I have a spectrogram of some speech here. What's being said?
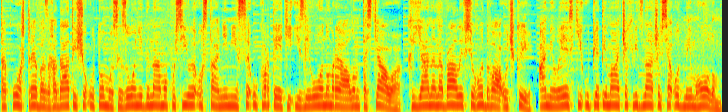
Також треба згадати, що у тому сезоні Динамо посіли останнє місце у квартеті із Ліоном, Реалом та Стяуа. Кияни набрали всього два очки, а Мілевський у п'яти матчах відзначився одним голом.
